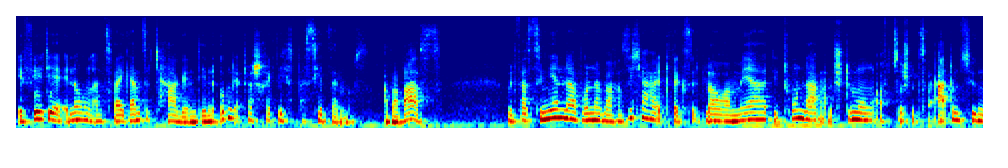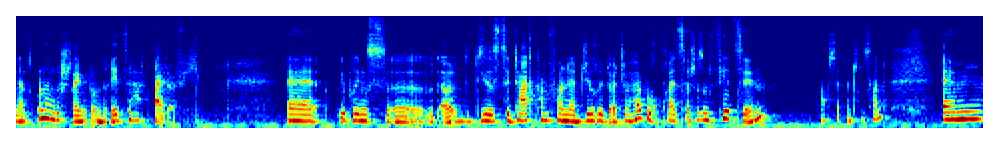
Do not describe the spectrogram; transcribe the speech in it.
Ihr fehlt die Erinnerung an zwei ganze Tage, in denen irgendetwas Schreckliches passiert sein muss. Aber was? Mit faszinierender, wunderbarer Sicherheit wechselt Laura Mehr die Tonlagen und Stimmungen oft zwischen zwei Atemzügen ganz unangestrengt und rätselhaft beiläufig. Äh, übrigens, äh, dieses Zitat kam von der Jury Deutscher Hörbuchpreis 2014 auch sehr interessant. Ähm,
